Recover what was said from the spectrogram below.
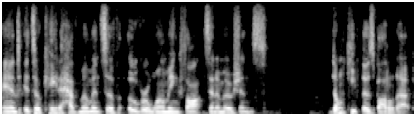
and it's okay to have moments of overwhelming thoughts and emotions. Don't keep those bottled up,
